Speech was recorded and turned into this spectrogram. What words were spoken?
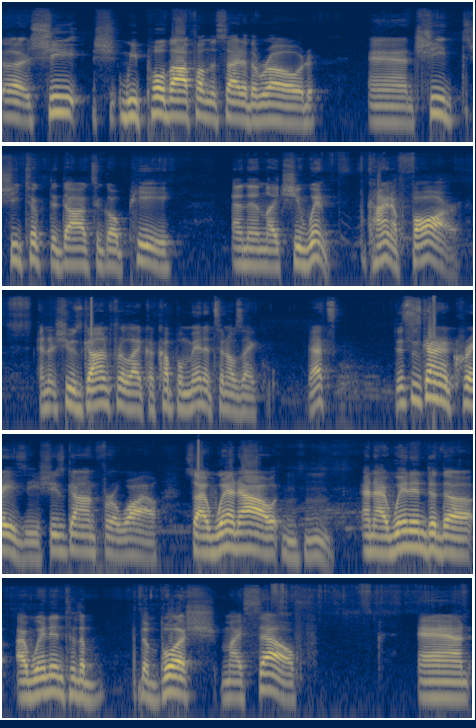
uh, she, she, we pulled off on the side of the road, and she she took the dog to go pee, and then like she went kind of far, and then she was gone for like a couple minutes, and I was like, that's this is kind of crazy. She's gone for a while, so I went out and I went into the I went into the the bush myself and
